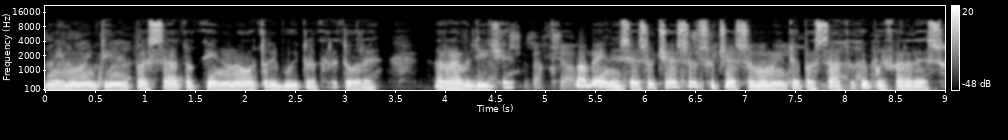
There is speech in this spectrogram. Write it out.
nei momenti nel passato che non ho attribuito al creatore? Rav dice, va bene, se è successo, è successo, il momento è passato, che puoi fare adesso?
